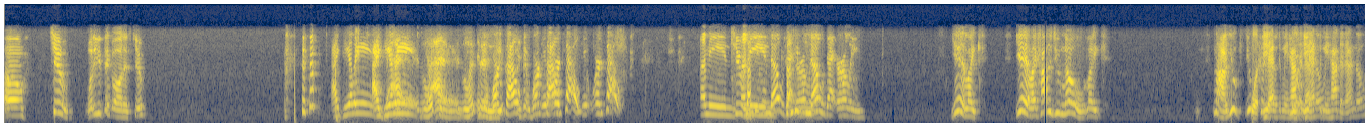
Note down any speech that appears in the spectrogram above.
Um, Q, what do you think of all this, Q? Ideally, Ideally, I- listen, I- listen, if it works out, if it works it out, works out. it works out. I mean, Q, some I people mean, know some that people early. know that early. yeah, like, yeah, like, how did you know? Like, nah, you, you. Well, couldn't you have- asking me how were- did you I asking know? me how did I know?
